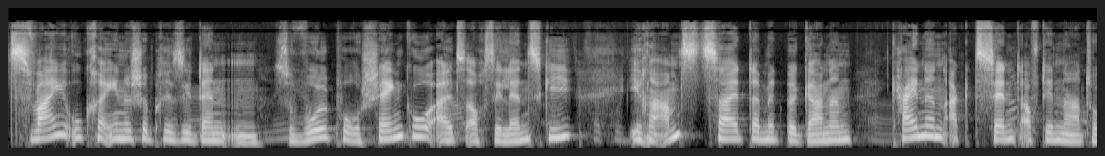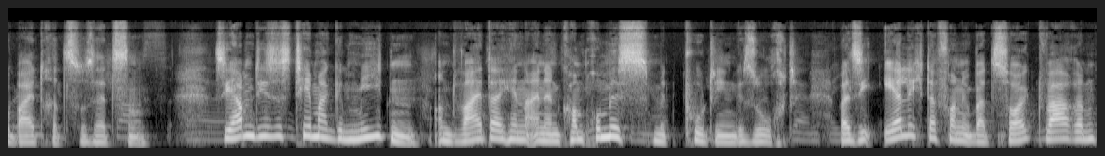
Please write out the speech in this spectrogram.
zwei ukrainische Präsidenten, sowohl Poroschenko als auch Zelensky, ihre Amtszeit damit begannen, keinen Akzent auf den NATO-Beitritt zu setzen. Sie haben dieses Thema gemieden und weiterhin einen Kompromiss mit Putin gesucht, weil sie ehrlich davon überzeugt waren,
